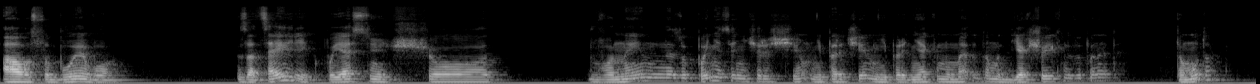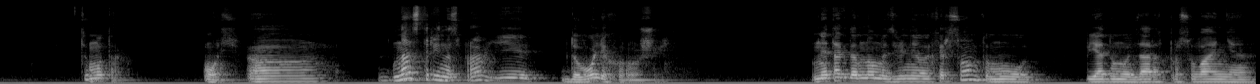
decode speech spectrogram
а особливо за цей рік, пояснюють, що вони не зупиняться ні через чим, ні перед чим, ні перед ніякими методами, якщо їх не зупинити. Тому так. Тому так. Ось. Настрій насправді доволі хороший. Не так давно ми звільнили Херсон, тому я думаю, зараз просування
